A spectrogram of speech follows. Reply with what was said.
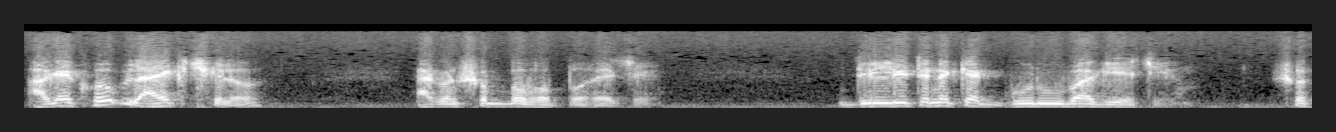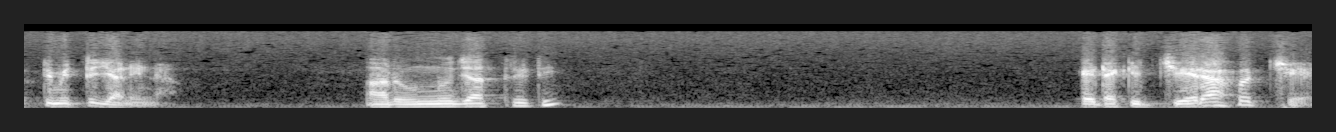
আগে খুব লায়ক ছিল এখন সভ্যভব্য হয়েছে। দিল্লিতে নাকি এক গুরু বা গিয়েছে সত্যি মিথ্যে জানি না। আর অন্য যাত্রীটি? এটা কি জেরা হচ্ছে?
